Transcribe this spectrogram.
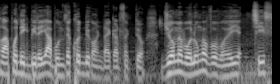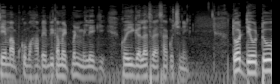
तो आपको दिख भी रही है, आप उनसे खुद भी कांटेक्ट कर सकते हो। जो मैं बोलूँगा, वो वही चीज़ सेम आपको वहाँ पे भी कमिटमेंट मिलेगी, कोई गलत वैसा कुछ नहीं। तो due to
